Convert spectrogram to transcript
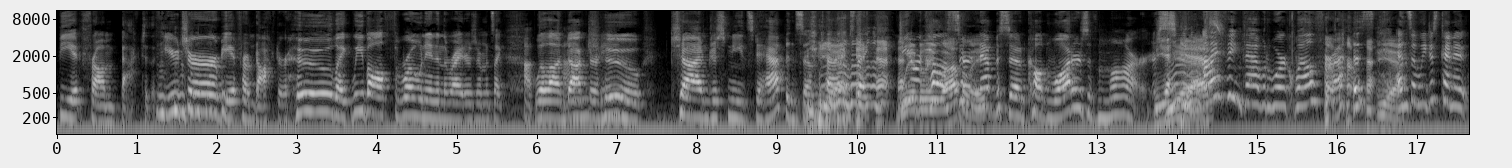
be it from back to the future be it from doctor who like we've all thrown in in the writers room it's like Hot well on doctor machine. who time just needs to happen sometimes. Yeah. Do you recall wobbly. a certain episode called Waters of Mars? Yes. yes. I think that would work well for us. yeah. And so we just kind of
